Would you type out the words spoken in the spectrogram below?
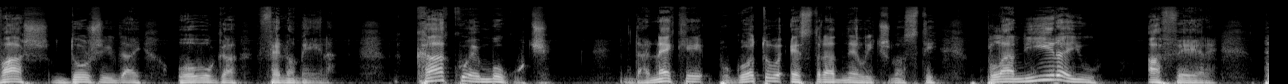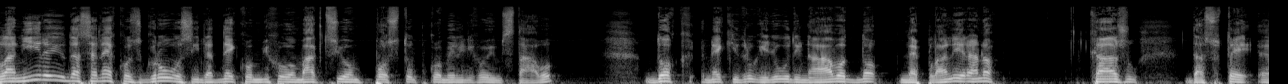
vaš doživljaj ovoga fenomena? Kako je moguće da neke, pogotovo estradne ličnosti, planiraju afere, planiraju da se neko zgrozi nad nekom njihovom akcijom, postupkom ili njihovim stavom, dok neki drugi ljudi navodno, neplanirano, kažu da su te e,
